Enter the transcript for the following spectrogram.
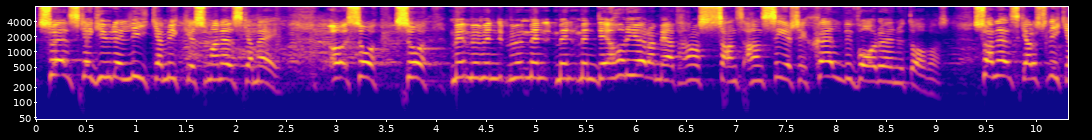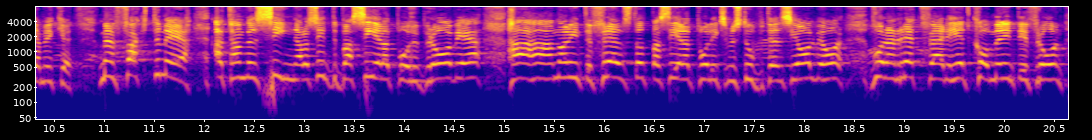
Så älskar Gud dig lika mycket som han älskar mig. Så, så, men, men, men, men, men det har att göra med att han, har, han, han ser sig själv i var och en av oss. Så han älskar oss lika mycket. Men faktum är att han välsignar oss inte baserat på hur bra vi är. Han, han har inte frälst oss baserat på liksom hur stor potential vi har. Vår rättfärdighet kommer inte ifrån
